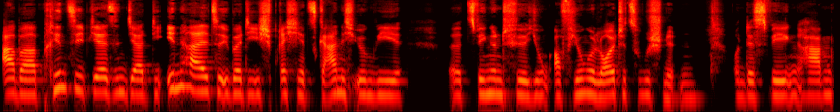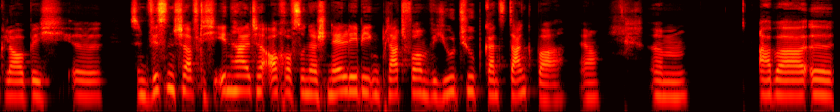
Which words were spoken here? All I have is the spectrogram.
Aber prinzipiell sind ja die Inhalte, über die ich spreche, jetzt gar nicht irgendwie äh, zwingend für jung, auf junge Leute zugeschnitten. Und deswegen haben, glaube ich, äh, sind wissenschaftliche Inhalte auch auf so einer schnelllebigen Plattform wie YouTube ganz dankbar. Ja. Ähm, aber äh,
